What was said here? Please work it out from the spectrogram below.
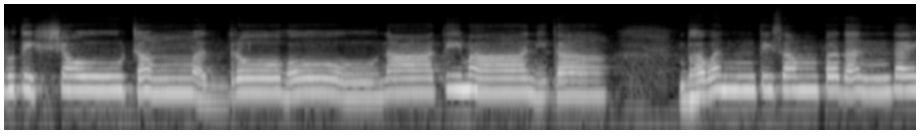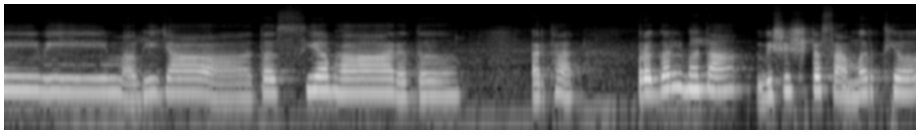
धृती शौचम अद्रोहो नातिमानिता भवन्ति संपदन दैवीम् अभिजातस्य भारत। अर्थात प्रगल्भता विशिष्ट सामर्थ्य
